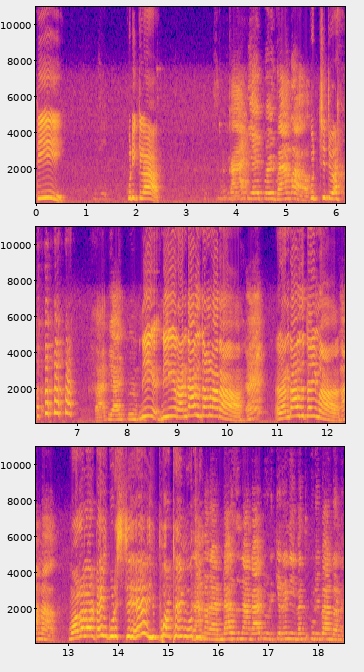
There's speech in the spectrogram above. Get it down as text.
டீ. குடிக்கலாம் குடிச்சிட்டு வா. நீ நீங்கள் ரெண்டாவது டம்ளரா? ரெண்டாவது டைமா ஆமா. முதல்ல ஒரு டைம் குடிச்சிட்டு இப்போ ஒரு டைம் ஆமா, ரெண்டாவது நான் காப்பி குடிக்கிறேன் நீ வந்து குடிவாங்கன்னு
